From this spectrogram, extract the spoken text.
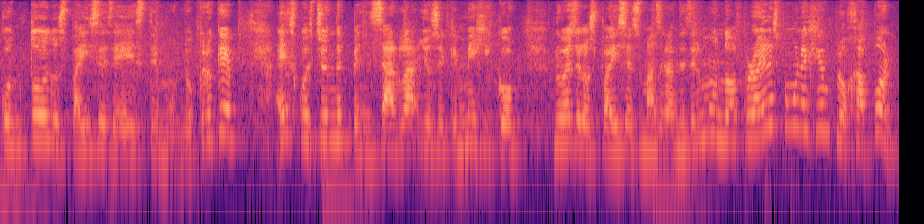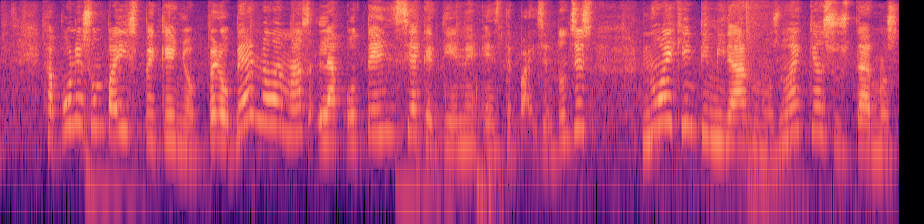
con todos los países de este mundo. Creo que es cuestión de pensarla. Yo sé que México no es de los países más grandes del mundo, pero ahí les pongo un ejemplo, Japón. Japón es un país pequeño, pero vean nada más la potencia que tiene este país. Entonces, no hay que intimidarnos, no hay que asustarnos.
